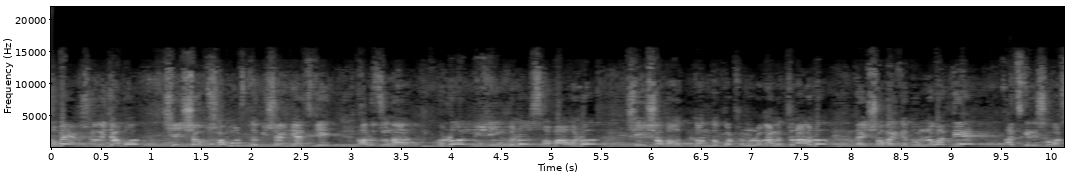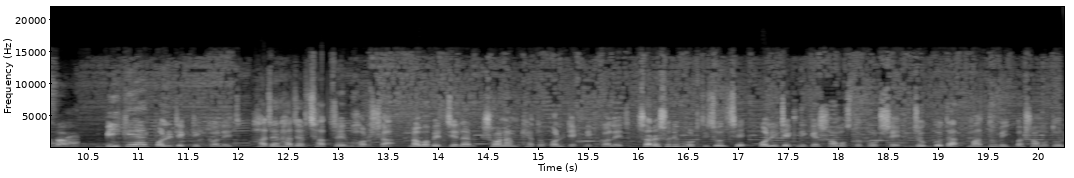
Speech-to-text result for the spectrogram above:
সবাই একসঙ্গে যাব। সেই সব সমস্ত বিষয় নিয়ে আজকে আলোচনা হলো, মিটিং হলো, সভা হলো। সেই সভা অত্যন্ত গঠনমূলক আলোচনা হলো। তাই সবাইকে ধন্যবাদ দিয়ে আজকের এই সভার সভা বিকেআর পলিটেকনিক কলেজ হাজার হাজার ছাত্রের ভরসা। নবাবের জেলার স্বনামখ্যাত পলিটেকনিক কলেজ সরাসরি ভর্তি চলছে পলিটেকনিকের সমস্ত কোর্সে। যোগ্যতা, মাধ্যমিক বা সমতুল।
